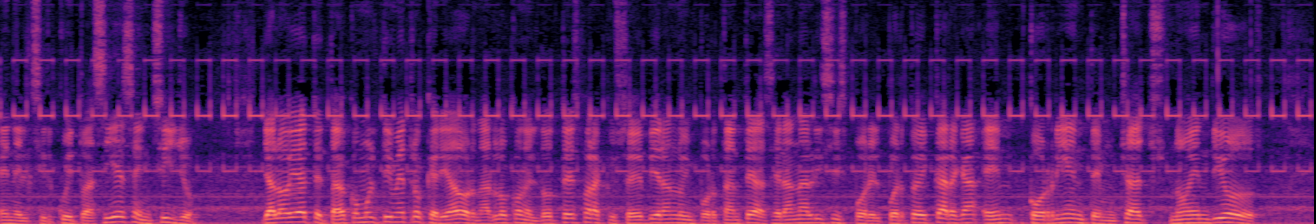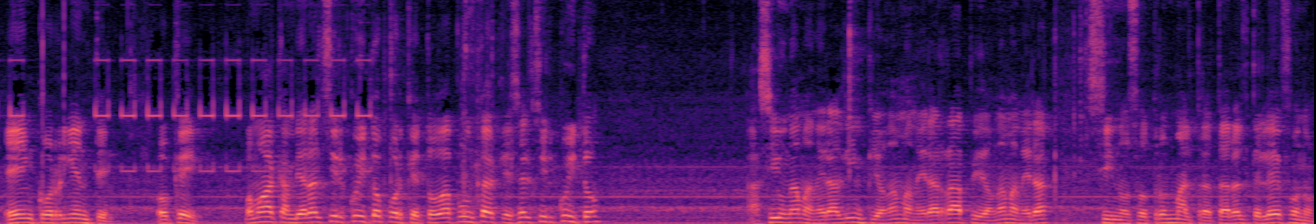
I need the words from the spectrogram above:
en el circuito. Así es sencillo. Ya lo había detectado con multímetro, quería adornarlo con el dot test para que ustedes vieran lo importante de hacer análisis por el puerto de carga en corriente, muchachos, no en diodos, en corriente. Ok, Vamos a cambiar al circuito porque todo apunta a que es el circuito. Así, una manera limpia, una manera rápida, una manera sin nosotros maltratar al teléfono.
